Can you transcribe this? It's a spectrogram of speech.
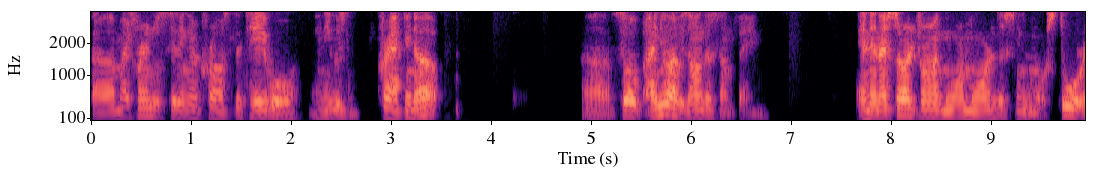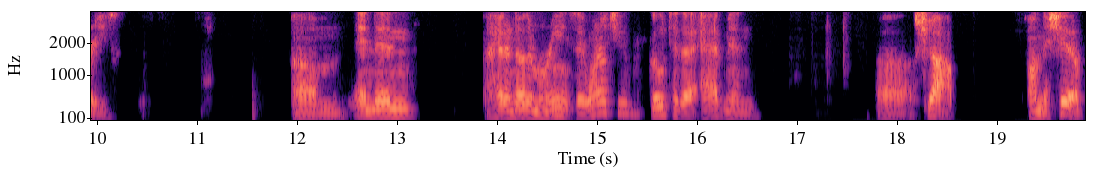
uh, my friend was sitting across the table and he was cracking up. Uh, so I knew I was onto something. And then I started drawing more and more and listening to more stories. Um, and then I had another Marine say, Why don't you go to the admin uh, shop on the ship?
